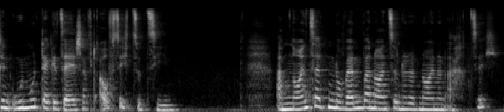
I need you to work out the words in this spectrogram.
den Unmut der Gesellschaft auf sich zu ziehen. Am 19. November 1989,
